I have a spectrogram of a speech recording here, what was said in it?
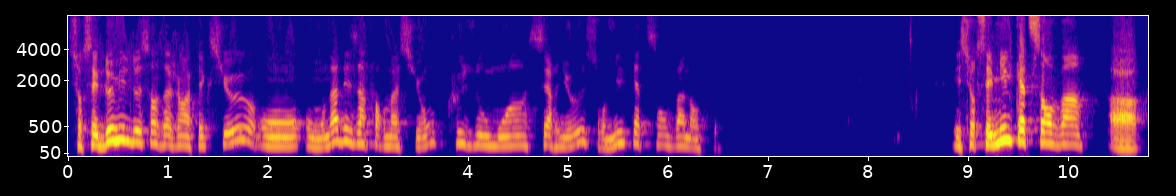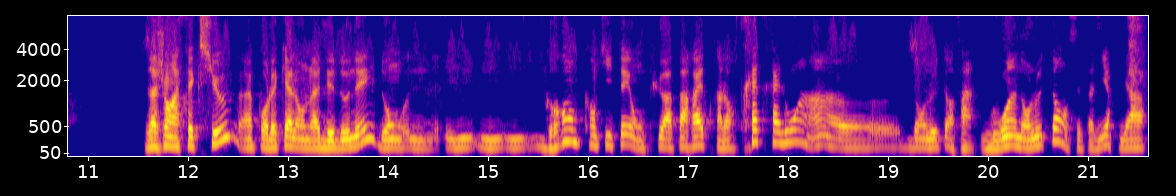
Sur ces 2200 agents infectieux, on, on, a des informations plus ou moins sérieuses sur 1420 d'entre eux. Et sur ces 1420 euh, agents infectieux, hein, pour lesquels on a des données, dont une, une, grande quantité ont pu apparaître, alors très très loin hein, euh, dans le temps, enfin loin dans le temps, c'est-à-dire il y a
